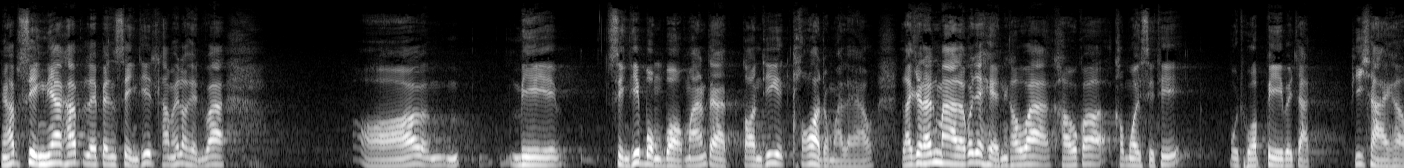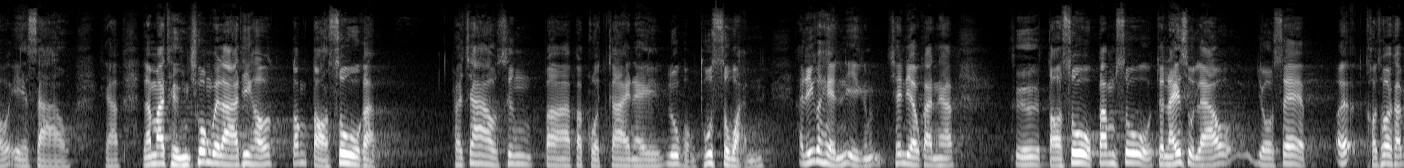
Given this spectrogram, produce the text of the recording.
นะครับ สิ่งนี้ครับเลยเป็นสิ่งที่ทำให้เราเห็นว่าอ๋อมี สิ่งที่บ่งบอกมาตั้งแต่ตอนที่คลอดออกมาแล้ว หลังจากนั้นมาเราก็จะเห็นเขาว่าเขาก็ขโมยสิทธิบุตรหัวปีไปจากพี่ชายเขาเอซาวครับแล้วมาถึงช่วงเวลาที่เขาต้องต่อสู้กับพระเจ้าซึ่งปราปรากฏกายในรูปของทูตสวรรค์ อันนี้ก็เห็นอีกเช่นเดียวกันครับ คือต่อสู้ปั้มสู้จนในที่สุดแล้วโยเซฟเออขอโทษครับ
